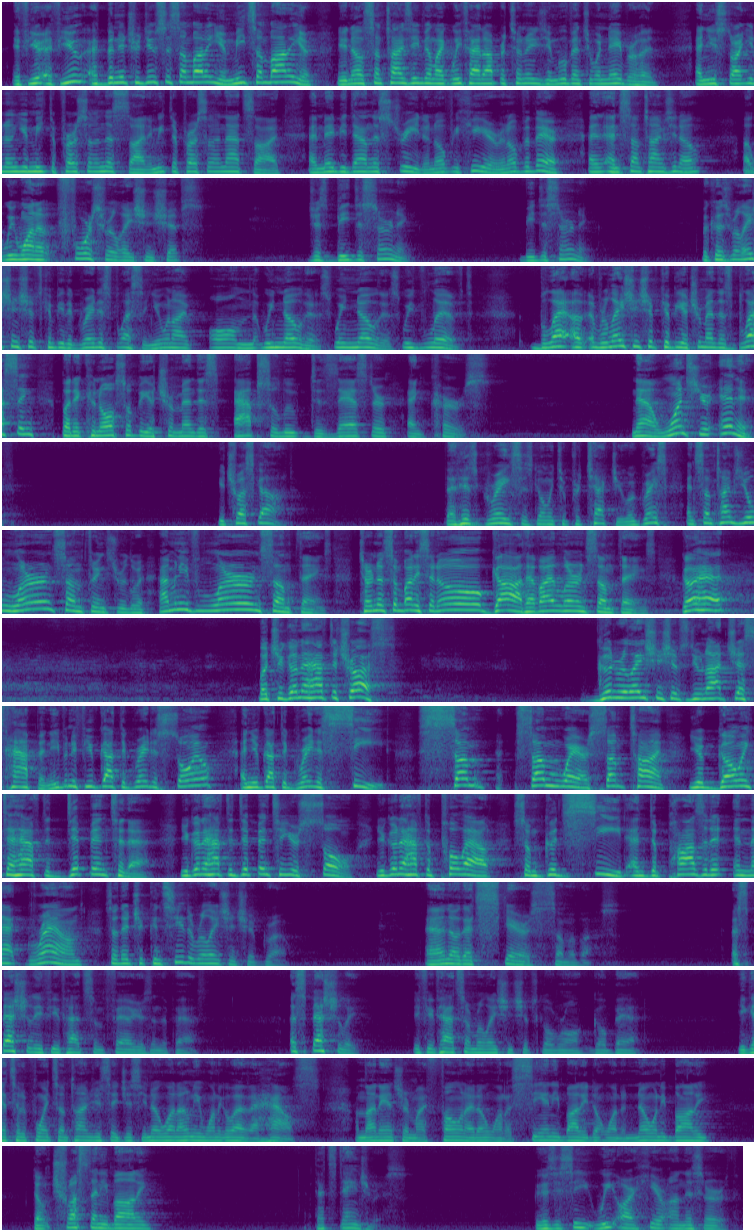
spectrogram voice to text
If, you if you have been introduced to somebody, you meet somebody, or, you know, sometimes even like we've had opportunities, you move into a neighborhood and you start, you know, you meet the person on this side and meet the person on that side, and maybe down the street and over here and over there. And, and sometimes, you know, uh, we want to force relationships. Just be discerning. Be discerning because relationships can be the greatest blessing. You and I all we know this. We know this. We've lived. A relationship could be a tremendous blessing, but it can also be a tremendous absolute disaster and curse. Now, once you're in it, you trust God that His grace is going to protect you. Or grace, and sometimes you'll learn some things through the way. How many have learned some things? Turn to somebody and said, Oh God, have I learned some things? Go ahead. But you're going to have to trust. Good relationships do not just happen. Even if you've got the greatest soil and you've got the greatest seed, some, somewhere, sometime, you're going to have to dip into that. You're going to have to dip into your soul. You're going to have to pull out some good seed and deposit it in that ground so that you can see the relationship grow. And I know that scares some of us especially if you've had some failures in the past, especially if you've had some relationships go wrong, go bad. You get to the point sometimes you say, just, you know what, I don't even want to go out of the house. I'm not answering my phone. I don't want to see anybody, don't want to know anybody, don't trust anybody. That's dangerous. Because you see, we are here on this earth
